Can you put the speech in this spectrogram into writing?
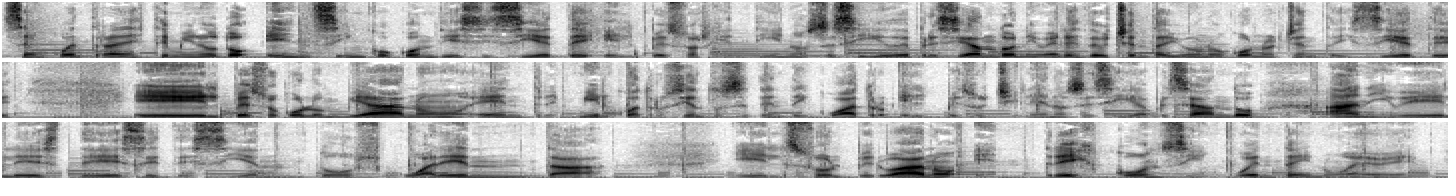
se encuentra en este minuto en 5,17. El peso argentino se sigue depreciando a niveles de 81,87. El peso colombiano en 3.474. El peso chileno se sigue apreciando a niveles de 740. El sol peruano en 3,59.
